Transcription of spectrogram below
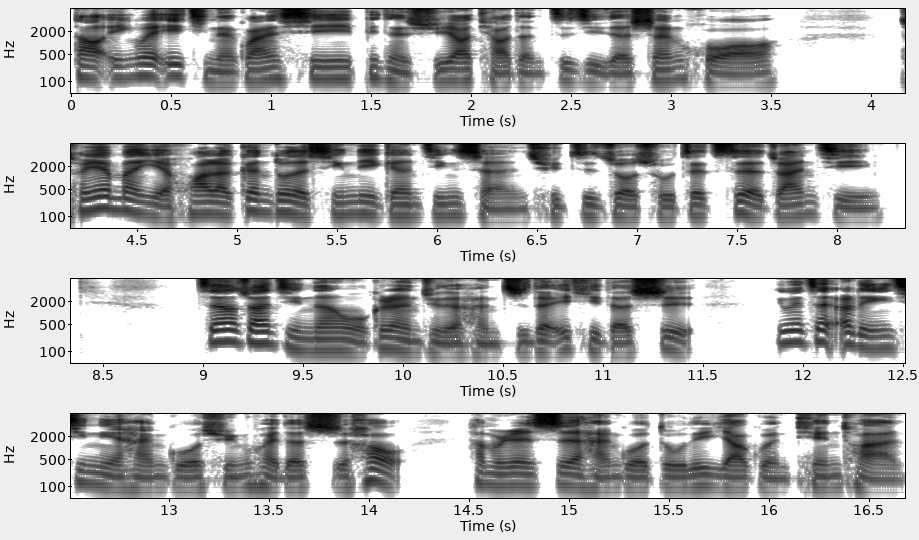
到因为疫情的关系变成需要调整自己的生活，团员们也花了更多的心力跟精神去制作出这次的专辑。这张专辑呢，我个人觉得很值得一提的是，因为在二零一七年韩国巡回的时候。他们认识韩国独立摇滚天团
